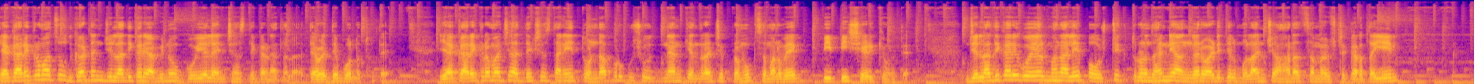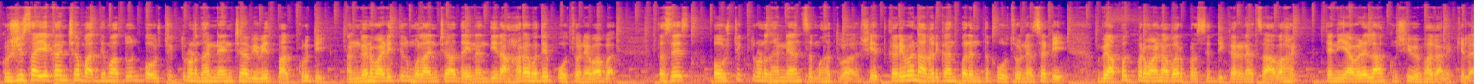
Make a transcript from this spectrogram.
या कार्यक्रमाचं उद्घाटन जिल्हाधिकारी अभिनव गोयल यांच्या हस्ते करण्यात आलं. त्यावेळी ते बोलत होते. या कार्यक्रमाच्या अध्यक्षस्थानी तोंडापूर कृषी विज्ञान केंद्राचे प्रमुख समन्वयक पी पी शेळके होते. जिल्हाधिकारी गोयल म्हणाले पौष्टिक तृणधान्य अंगणवाडीतील मुलांच्या आहारात समाविष्ट करता येईल. कृषी सहाय्यकांच्या माध्यमातून पौष्टिक तृणधान्यांच्या विविध पाककृती अंगणवाडीतील मुलांच्या दैनंदिन आहारामध्ये पोहोचवण्याबाबत तसेच पौष्टिक तृणधान्यांचं महत्त्व शेतकरी व नागरिकांपर्यंत पोहोचवण्यासाठी व्यापक प्रमाणावर प्रसिद्धी करण्याचं आवाहन त्यांनी यावेळेला कृषी विभागाला केलं.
